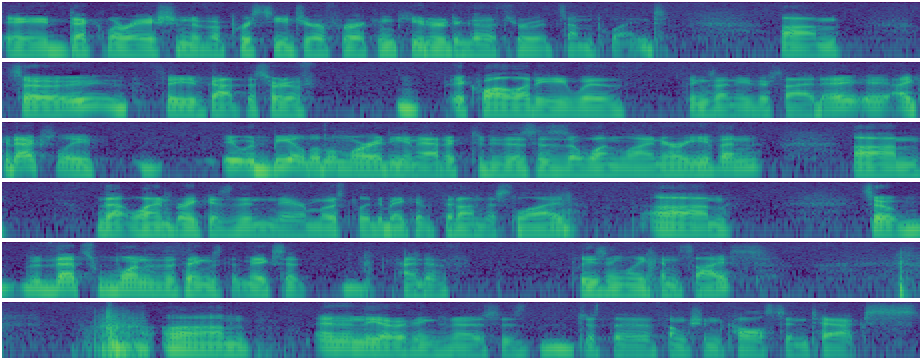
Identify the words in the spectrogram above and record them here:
a declaration of a procedure for a computer to go through at some point. Um, so, so you've got the sort of equality with things on either side. I, I, could actually, it would be a little more idiomatic to do this as a one-liner even. Um, that line break is in there mostly to make it fit on the slide. Um, so that's one of the things that makes it kind of pleasingly concise. Um, and then the other thing to notice is just the function call syntax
